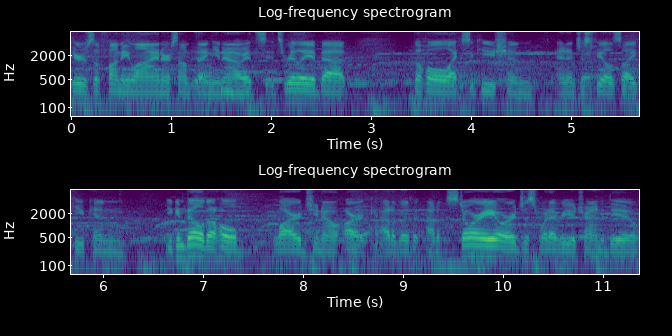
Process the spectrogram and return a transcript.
here's a funny line or something. Yeah. You know, it's it's really about the whole execution, and it just feels like you can you can build a whole large you know arc out of a out of a story or just whatever you're trying to do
